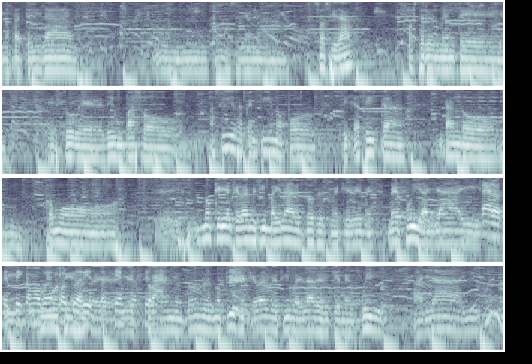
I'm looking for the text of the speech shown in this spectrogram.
la fraternidad, ¿cómo se llama? Sociedad. Posteriormente estuve, di un paso así repentino por Sica Sica, dando como eh, no quería quedarme sin bailar, entonces me quedé, me, fui allá y... Claro que sí, como buen folclorista, siempre. Extraño, entonces no quise quedarme sin bailar, el que me fui allá y bueno,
